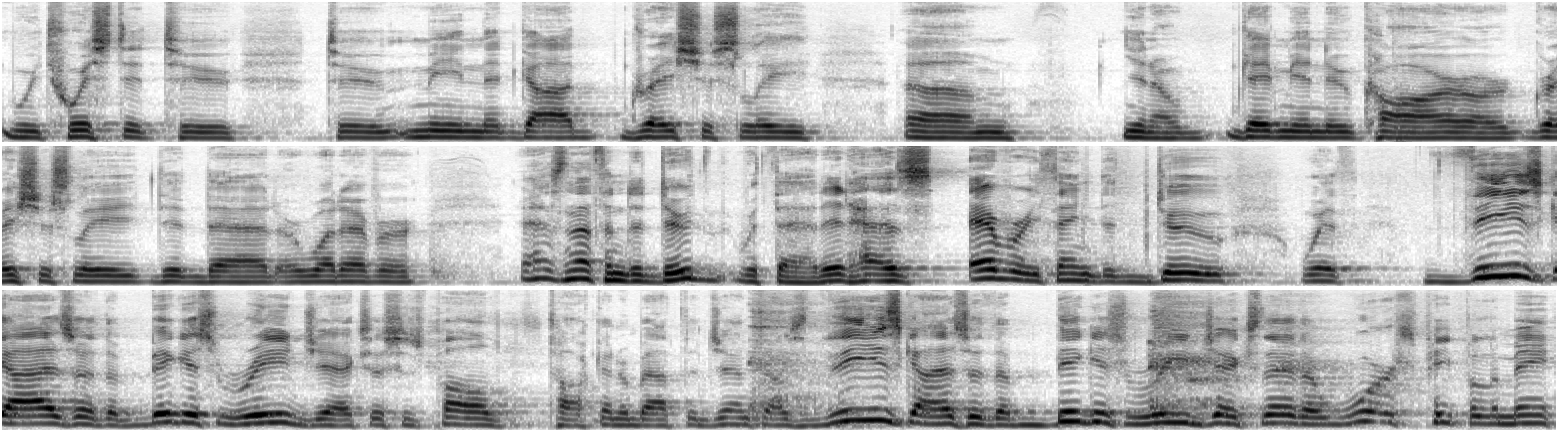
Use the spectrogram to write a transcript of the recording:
we twist it to to mean that God graciously, um, you know, gave me a new car or graciously did that or whatever. It has nothing to do with that. It has everything to do with these guys are the biggest rejects. This is Paul talking about the Gentiles. These guys are the biggest rejects. They're the worst people to me.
